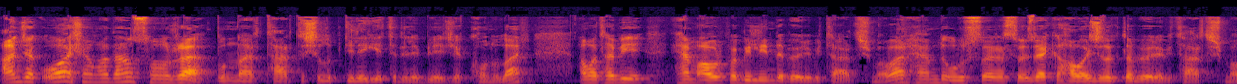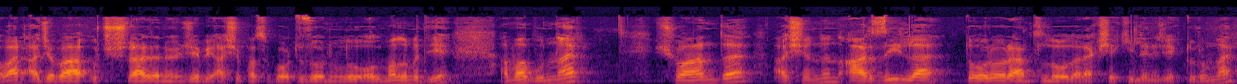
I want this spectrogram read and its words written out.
Ancak o aşamadan sonra bunlar tartışılıp dile getirilebilecek konular. Ama tabii hem Avrupa Birliği'nde böyle bir tartışma var hem de uluslararası özellikle havacılıkta böyle bir tartışma var. Acaba uçuşlardan önce bir aşı pasaportu zorunluluğu olmalı mı diye. Ama bunlar şu anda aşının arzıyla doğru orantılı olarak şekillenecek durumlar.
